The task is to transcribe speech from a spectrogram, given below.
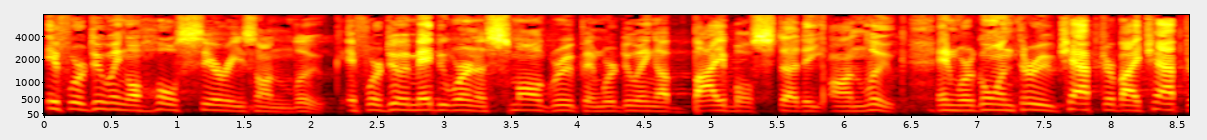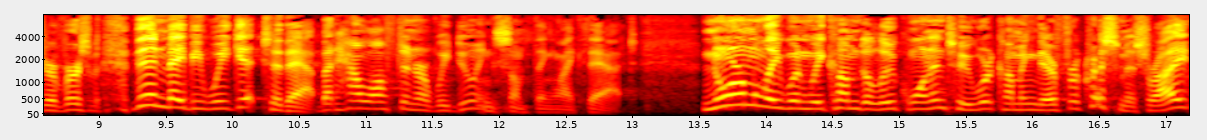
if we're doing a whole series on Luke. If we're doing, maybe we're in a small group and we're doing a Bible study on Luke and we're going through chapter by chapter, verse, then maybe we get to that. But how often are we doing something like that? Normally when we come to Luke 1 and 2, we're coming there for Christmas, right?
